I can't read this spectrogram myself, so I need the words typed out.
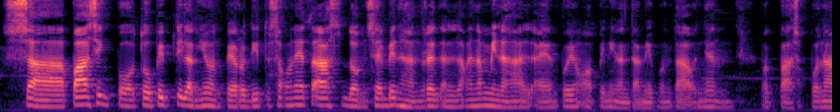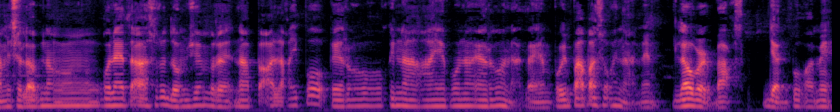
Sa Pasig po, 250 lang yon Pero dito sa Cuneta Astrodome, 700. Ang laki ng minahal. Ayan po yung opening. Ang dami pong tao niyan. Pagpasok po namin sa loob ng Cuneta Astrodome, syempre, napakalaki po. Pero kinakaya po ng aircon. At ayan po yung papasokin namin. Lower box. Diyan po kami.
